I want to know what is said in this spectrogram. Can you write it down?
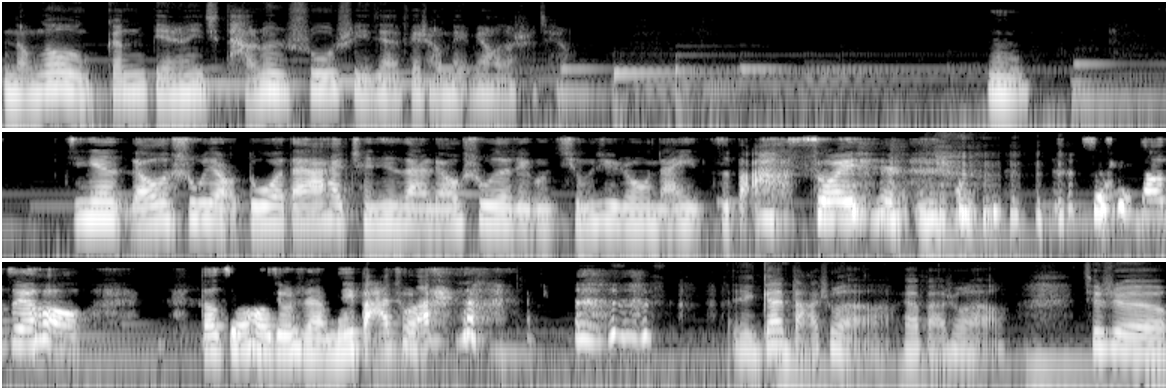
能够跟别人一起谈论书是一件非常美妙的事情。嗯。今天聊的书有点多，大家还沉浸在聊书的这种情绪中难以自拔，所以，所以到最后，到最后就是没拔出来呢。你该拔出来了，该拔出来了。就是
